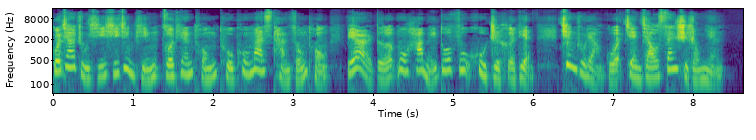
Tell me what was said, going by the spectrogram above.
国家主席习近平昨天同土库曼斯坦总统别尔德穆哈梅多夫互致贺电，庆祝两国建交三十周年。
